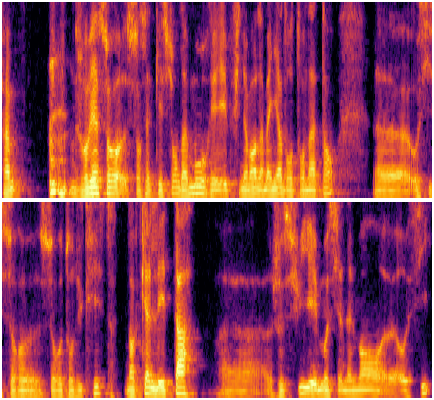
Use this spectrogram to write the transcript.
Enfin, je reviens sur, cette question d'amour et finalement la manière dont on attend euh, aussi ce, retour du Christ. Dans quel état euh, je suis émotionnellement euh, aussi.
